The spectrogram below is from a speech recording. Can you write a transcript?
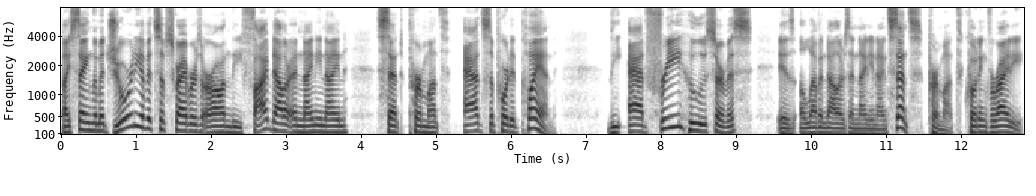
by saying the majority of its subscribers are on the $5.99 per month ad supported plan. The ad free Hulu service is $11.99 per month. Quoting Variety,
